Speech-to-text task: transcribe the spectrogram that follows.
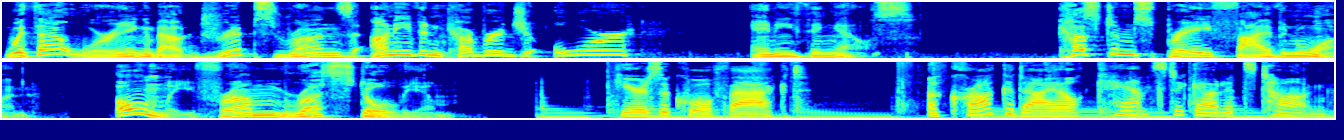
without worrying about drips, runs, uneven coverage, or anything else. Custom Spray 5 in 1. Only from Rust Here's a cool fact a crocodile can't stick out its tongue.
